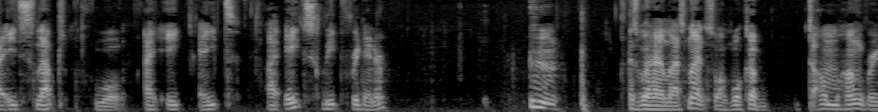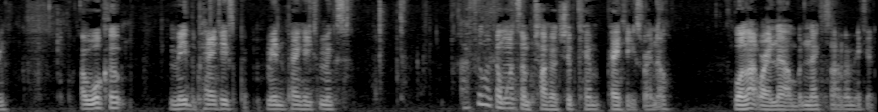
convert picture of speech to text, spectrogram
I ate, slept. Whoa, I ate, ate I ate sleep for dinner. That's what I had last night. So I woke up dumb hungry. I woke up, made the pancakes, made the pancakes mix. I feel like I want some chocolate chip pancakes right now. Well, not right now, but next time I make it.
